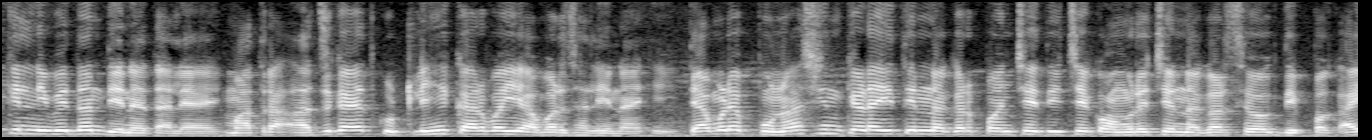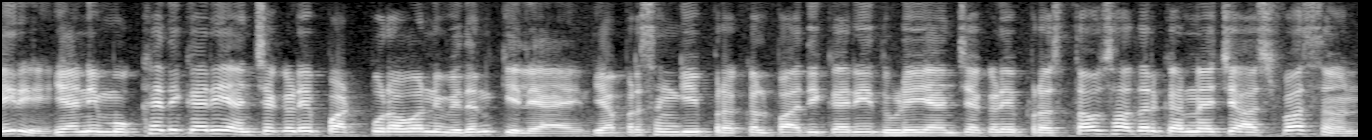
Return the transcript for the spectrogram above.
देखील निवेदन देण्यात आले आहे. मात्र अजगायत कुठलीही कारवाई यावर झाली नाही. त्यामुळे पुन्हा शिंदखेडा येथील नगरपंचायतीचे काँग्रेसचे नगरसेवक दीपक आयरे यांनी मुख्याधिकारी यांच्याकडे पाठपुरावा निवेदन केले आहे. या प्रसंगी प्रकल्प अधिकारी धुळे यांच्याकडे प्रस्ताव सादर करण्याचे आश्वासन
